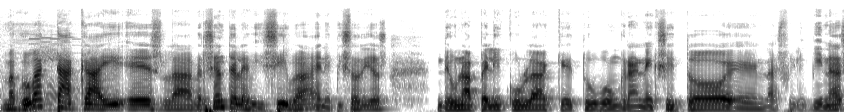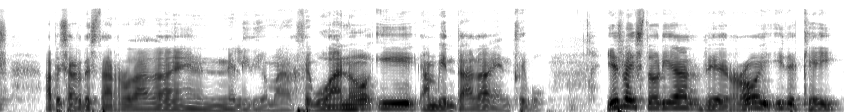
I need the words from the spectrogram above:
Magbubak Takai es la versión televisiva en episodios de una película que tuvo un gran éxito en las Filipinas, a pesar de estar rodada en el idioma cebuano y ambientada en Cebu. Y es la historia de Roy y de Kay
